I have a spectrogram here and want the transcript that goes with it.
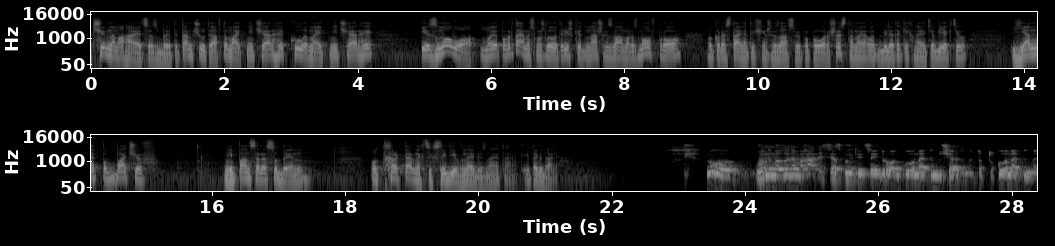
чим намагаються збити. Там чути автоматні черги, кулеметні черги. І знову ми повертаємось, можливо, трішки до наших з вами розмов про використання тих чи інших засобів ППО рашистами. От біля таких навіть об'єктів я не побачив ні панцер С-1, от характерних цих слідів в небі, знаєте, і так далі. Ну вони могли намагатися збити цей дрон кулеметними чергами, тобто кулеметними,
